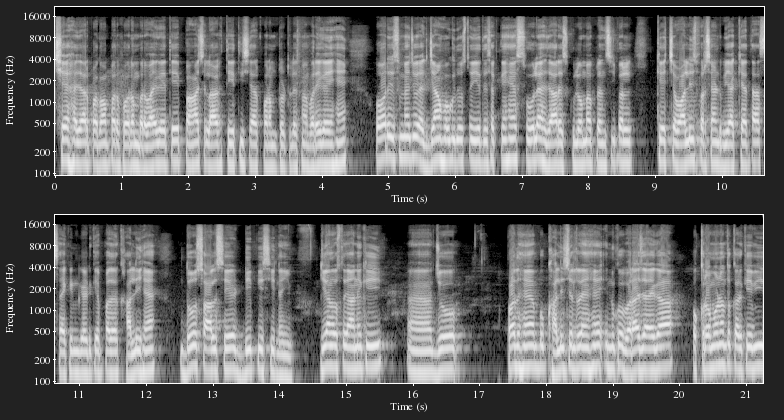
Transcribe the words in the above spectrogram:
छः हज़ार पदों पर फॉर्म भरवाए गए थे। पाँच लाख तैंतीस हज़ार फॉर्म टोटल इसमें भरे गए हैं। और इसमें जो एग्ज़ाम होगी दोस्तों, ये दे सकते हैं, सोलह हज़ार स्कूलों में प्रिंसिपल के चवालीस परसेंट व्याख्याता सेकेंड ग्रेड के पद खाली हैं। दो साल से डीपीसी नहीं। जी हाँ दोस्तों, यानी कि जो पद हैं, वो खाली चल रहे हैं, इनको भरा जाएगा और क्रमोन्नत करके भी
